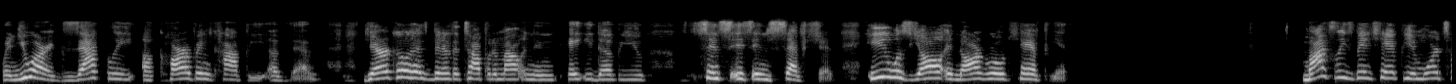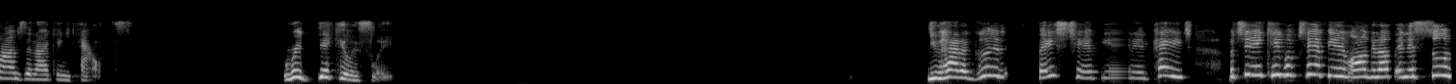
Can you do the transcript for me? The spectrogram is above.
when you are exactly a carbon copy of them. Jericho has been at the top of the mountain in AEW since its inception. He was y'all inaugural champion. Moxley's been champion more times than I can count. Ridiculously. You had a good face champion in Page, but you didn't keep him champion long enough. And as soon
